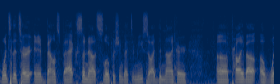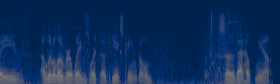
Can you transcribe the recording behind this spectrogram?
went to the turret and it bounced back. So now it's slow pushing back to me. So I denied her uh, probably about a wave, a little over a wave's worth of exp and gold. So that helped me out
